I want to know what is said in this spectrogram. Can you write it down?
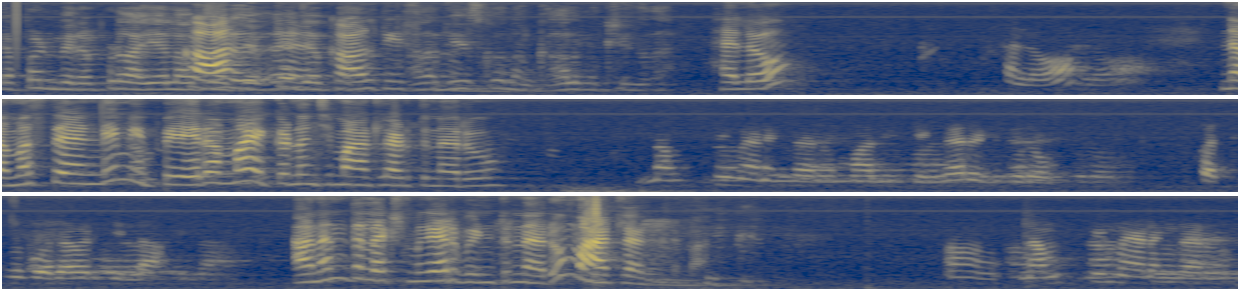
చెప్పండి మీరు ఎప్పుడు అయ్యేలా కాల్- చెప్తే చెప్తా. కాల్ అలా తీసుకుందాం. తీసుకుందాం కాల్ ముఖ్యం కదా. హలో? హలో? నమస్తే అండి మీ పేరమ్మా? ఎక్కడి నుంచి మాట్లాడుతున్నారు? నమస్తే మేడం గారు మాది జంగారెడ్డిపురం పశ్చిమ గోదావరి జిల్లా. అనంతలక్ష్మి గారు వింటున్నారు మాట్లాడండి మా. ఆ, నమస్తే మేడం గారు.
